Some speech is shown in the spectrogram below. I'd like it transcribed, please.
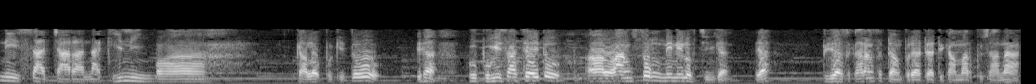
Nisa Carana gini. Wah, kalau begitu Ya, hubungi saja itu uh, langsung Nini Luh Jinggan, ya. Dia sekarang sedang berada di kamar busana.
